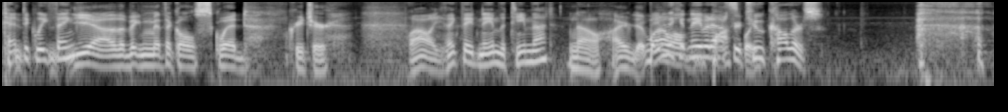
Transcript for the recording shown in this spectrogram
tentacly thing. Yeah, the big mythical squid creature. Wow, you think they'd name the team that? No, I. Maybe they could name it possibly. after two colors.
